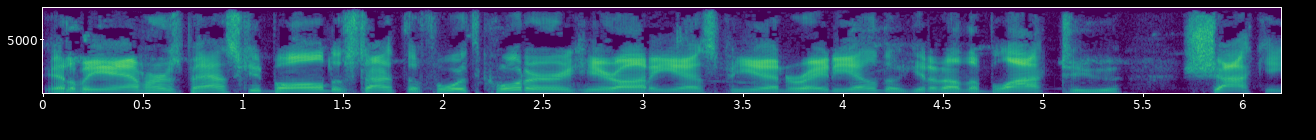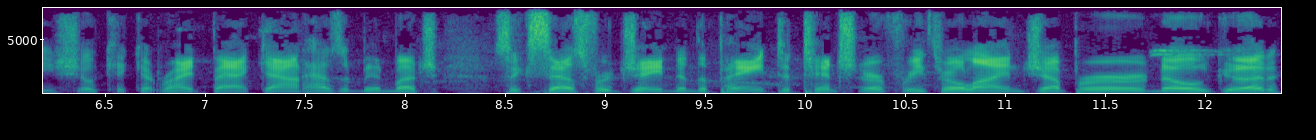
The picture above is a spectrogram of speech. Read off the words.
It'll be Amherst basketball to start the fourth quarter here on ESPN Radio. They'll get it on the block to Shockey. She'll kick it right back out. Hasn't been much success for Jaden in the paint to Tinchner. Free throw line jumper, no good.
